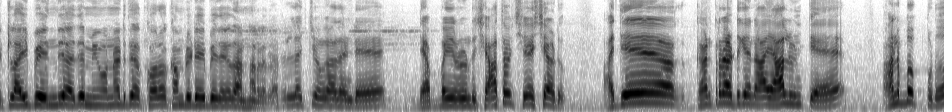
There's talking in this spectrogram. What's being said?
ఇట్లా అయిపోయింది. అదే మేము ఉన్నట్టుగా కొరవ కంప్లీట్ అయిపోయింది కదా అంటున్నారు కదా. నిర్లక్ష్యం కాదండి. డెబ్బై రెండు శాతం చేశాడు. అదే కంట్రాక్ట్గా నా యాలు ఉంటే అనుభప్పుడు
